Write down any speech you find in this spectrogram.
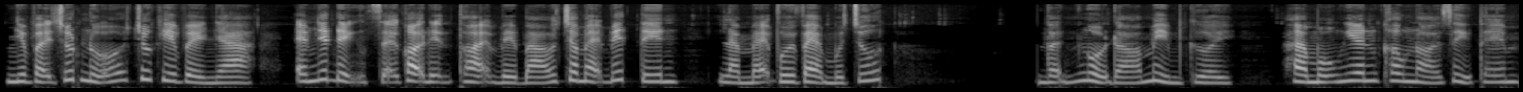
Như vậy chút nữa trước khi về nhà, em nhất định sẽ gọi điện thoại về báo cho mẹ biết tin, làm mẹ vui vẻ một chút. Vẫn ngồi đó mỉm cười, Hạ Mộ Nghiên không nói gì thêm.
